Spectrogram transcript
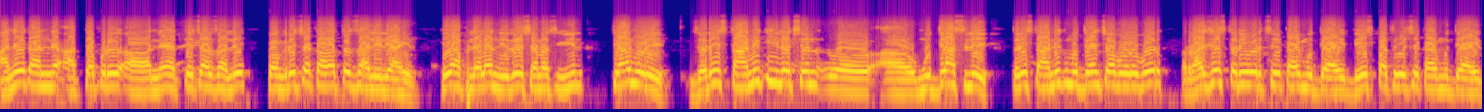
अनेक अन्य अत्यापर अन्याय अत्याचार झाले. काँग्रेसच्या काळातच झालेले आहेत. हे आपल्याला निदर्शनास येईल. त्यामुळे जरी स्थानिक इलेक्शन मुद्दे असले तरी स्थानिक मुद्द्यांच्या बरोबर राज्यस्तरीवरचे काय मुद्दे आहेत देश पातळीवरचे काय मुद्दे आहेत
